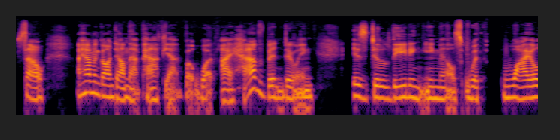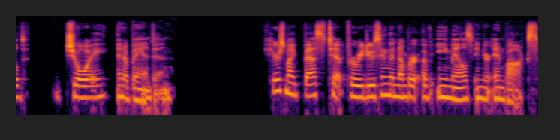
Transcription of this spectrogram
So I haven't gone down that path yet. But what I have been doing is deleting emails with wild joy and abandon. Here's my best tip for reducing the number of emails in your inbox.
